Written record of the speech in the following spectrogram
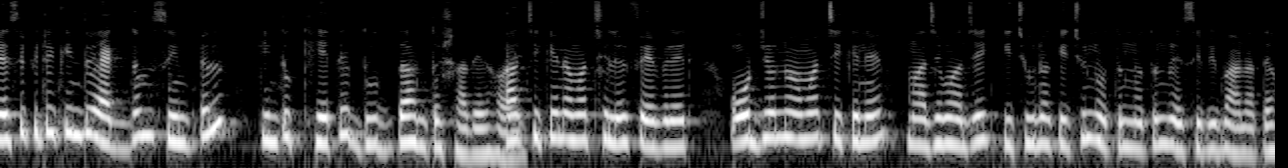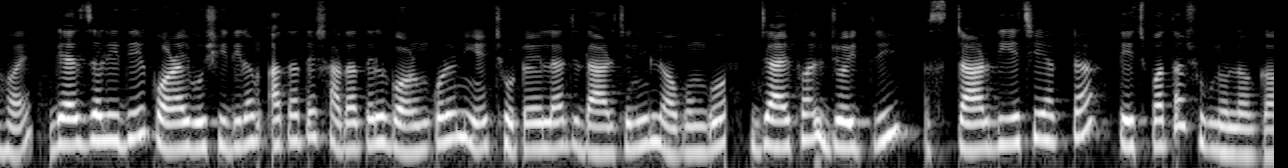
রেসিপিটা কিন্তু একদম সিম্পল, কিন্তু খেতে দুর্দান্ত স্বাদের হয়। আর চিকেন আমার ছেলের ফেভারেট ওর জন্য আমার চিকেনের মাঝে মাঝে কিছু না কিছু নতুন নতুন রেসিপি বানাতে হয়। গ্যাস জ্বালিয়ে দিয়ে কড়াই বসিয়ে দিলাম। আর তাতে সাদা তেল গরম করে নিয়ে ছোট এলাচ, দারচিনি, লবঙ্গ, জায়ফল জৈত্রী স্টার দিয়েছি একটা তেজপাতা, শুকনো লঙ্কা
